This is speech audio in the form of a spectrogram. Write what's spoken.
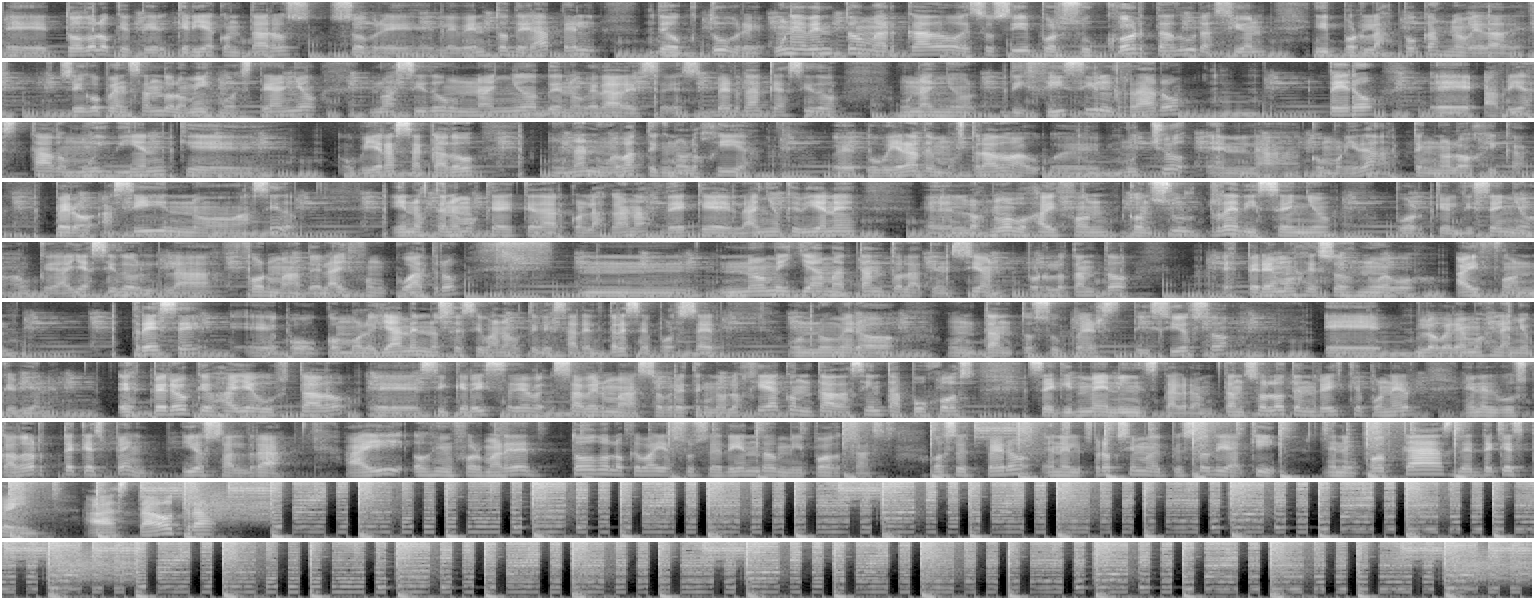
eh, todo lo que quería contaros sobre el evento de Apple de octubre. Un evento marcado, eso sí, por su corta duración y por las pocas novedades. Sigo pensando lo mismo, este año no ha sido un año de novedades. Es verdad que ha sido un año difícil, raro, pero eh, habría estado muy bien que hubiera sacado una nueva tecnología, eh, hubiera demostrado eh, mucho en la comunidad tecnológica, pero así no ha sido. Y nos tenemos que quedar con las ganas de que el año que viene los nuevos iPhone con su rediseño, porque el diseño, aunque haya sido la forma del iPhone 4, mm, no me llama tanto la atención. Por lo tanto, esperemos esos nuevos iPhone 13 eh, o como lo llamen, no sé si van a utilizar el 13 por ser un número un tanto supersticioso, eh, lo veremos el año que viene. Espero que os haya gustado. Eh, si queréis saber más sobre tecnología contada sin tapujos, seguidme en Instagram. Tan solo tendréis que poner en el buscador TechSpain y os saldrá. Ahí os informaré de todo lo que vaya sucediendo en mi podcast. Os espero en el próximo episodio aquí, en el podcast de TechSpain. Hasta otra.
